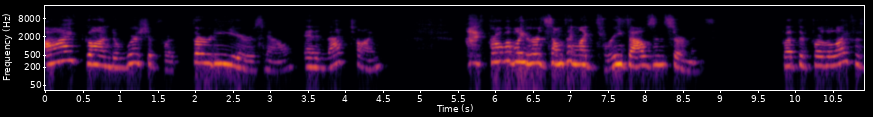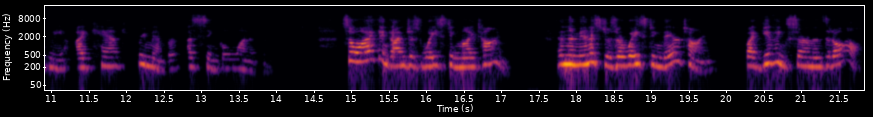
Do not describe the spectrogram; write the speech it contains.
I've gone to worship for 30 years now, and in that time, I've probably heard something like 3,000 sermons. But the, for the life of me, I can't remember a single one of them. So I think I'm just wasting my time. And the ministers are wasting their time by giving sermons at all.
